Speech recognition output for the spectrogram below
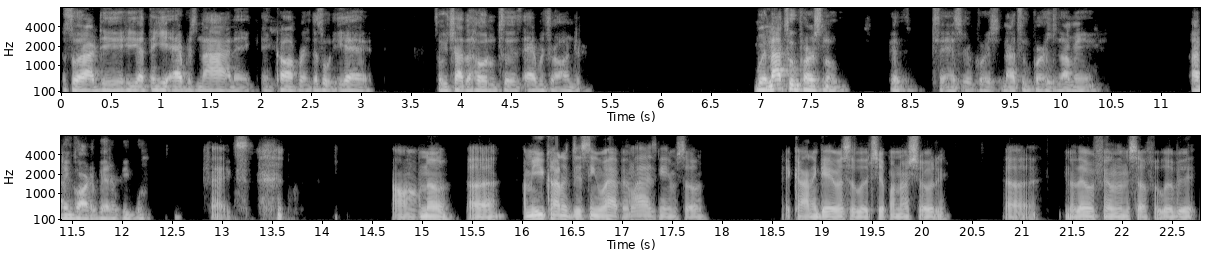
that's what I did. He, I think he averaged nine in, in conference. That's what he had. So we tried to hold him to his average or under. But not too personal. To answer your question, not too personal. I mean, I didn't guard the better people. Facts. I don't know. Uh, I mean, you kind of just seen what happened last game, so it kind of gave us a little chip on our shoulder. Uh, you know, they were feeling themselves a little bit.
